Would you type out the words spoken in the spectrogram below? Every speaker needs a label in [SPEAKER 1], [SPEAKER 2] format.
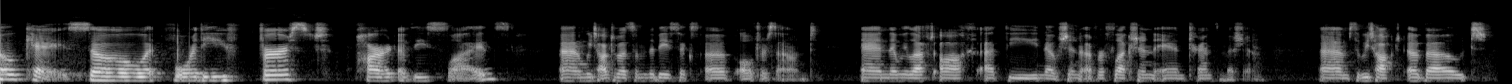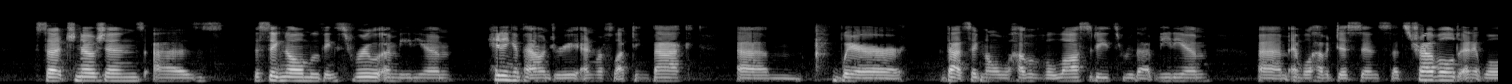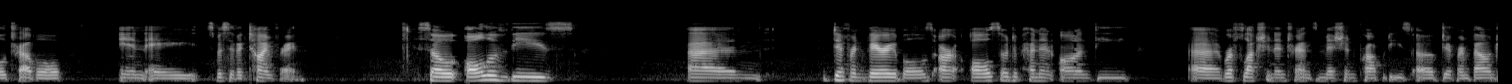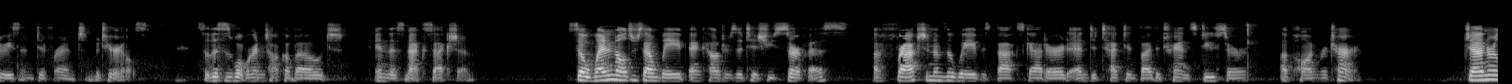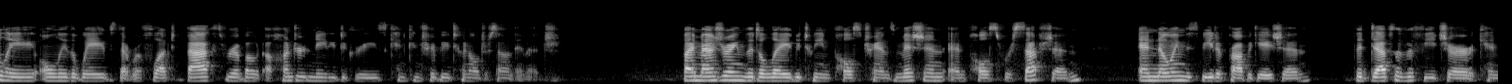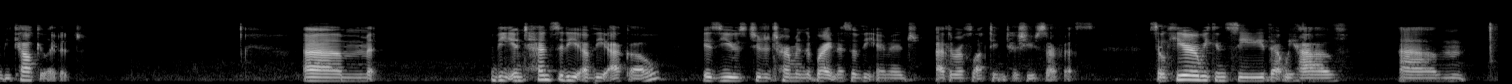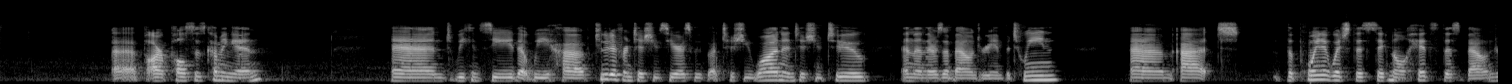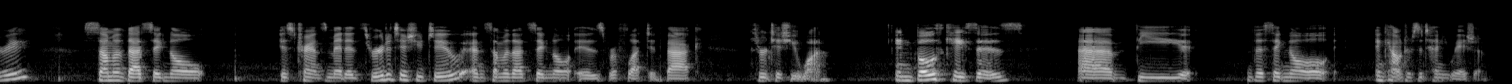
[SPEAKER 1] Okay, so for the first part of these slides, um, we talked about some of the basics of ultrasound, and then we left off at the notion of reflection and transmission. Um, so we talked about such notions as the signal moving through a medium, hitting a boundary, and reflecting back, um, where that signal will have a velocity through that medium, um, and will have a distance that's traveled and it will travel in a specific time frame. So all of these um, different variables are also dependent on the uh, reflection and transmission properties of different boundaries and different materials. So this is what we're going to talk about in this next section. So when an ultrasound wave encounters a tissue surface, a fraction of the wave is backscattered and detected by the transducer upon return. Generally, only the waves that reflect back through about 180 degrees can contribute to an ultrasound image. By measuring the delay between pulse transmission and pulse reception, and knowing the speed of propagation, the depth of a feature can be calculated. Um, the intensity of the echo is used to determine the brightness of the image at the reflecting tissue surface. So here we can see that we have um, uh, our pulses coming in and we can see that we have two different tissues here. So we've got tissue 1 and tissue 2 and then there's a boundary in between. Um, at the point at which this signal hits this boundary, some of that signal is transmitted through to tissue 2 and some of that signal is reflected back through tissue 1. In both cases, um, the, the signal encounters attenuation.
